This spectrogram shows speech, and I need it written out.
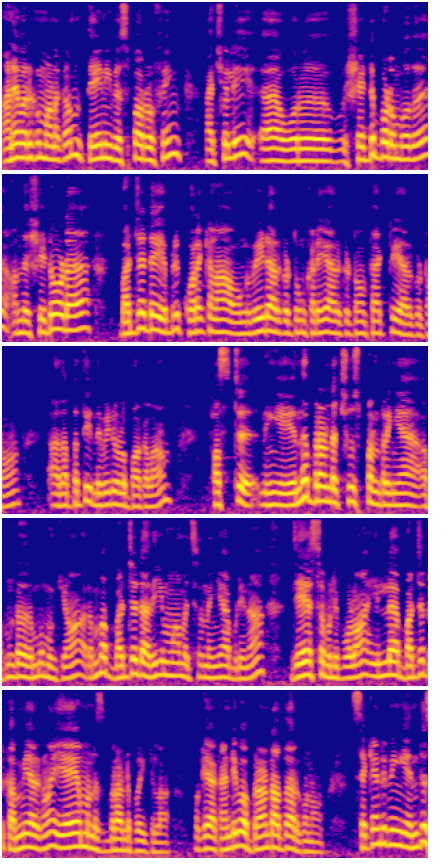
அனைவருக்கும் வணக்கம். தேனி வெஸ்பா ரூஃபிங் ஆக்சுவலி ஒரு ஷெட்டு போடும்போது அந்த ஷெட்டோட பட்ஜெட்டை எப்படி குறைக்கலாம்? உங்கள் வீடாக இருக்கட்டும் கடையாக இருக்கட்டும் ஃபேக்ட்ரியாக இருக்கட்டும் அதை பற்றி இந்த வீடியோவில் பார்க்கலாம். ஃபஸ்ட்டு நீங்கள் எந்த ப்ராண்டை சூஸ் பண்ணுறீங்க அப்படின்றது ரொம்ப முக்கியம். ரொம்ப பட்ஜெட் அதிகமாக வச்சுருந்தீங்க அப்படின்னா ஜேஎஸ்டபிள்யூ போகலாம் இல்லை பட்ஜெட் கம்மியாக இருக்குன்னா ஏஎம்என்எஸ் பிராண்டு போய்க்கலாம். ஓகே கண்டிப்பாக பிராண்டாக தான் இருக்கணும். செகண்ட் நீங்கள் எந்த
